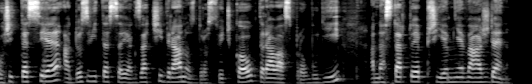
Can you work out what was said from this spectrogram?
Pořiďte si je a dozvíte se, jak začít ráno s drostvičkou, která vás probudí a nastartuje příjemně váš den.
